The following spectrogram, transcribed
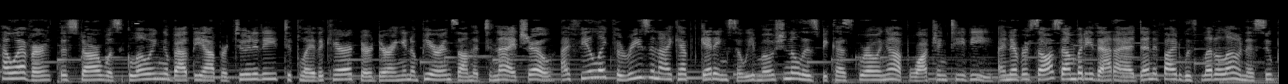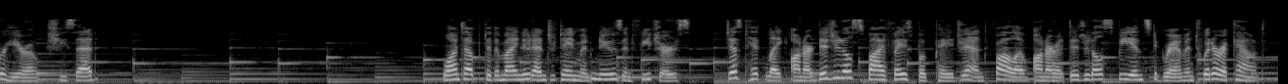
However, the star was glowing about the opportunity to play the character during an appearance on The Tonight Show. I feel like the reason I kept getting so emotional is because growing up watching TV, I never saw somebody that I identified with let alone a superhero, she said. Want up to the minute entertainment news and features? Just hit like on our Digital Spy Facebook page and follow on our at Digital Spy Instagram and Twitter account.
